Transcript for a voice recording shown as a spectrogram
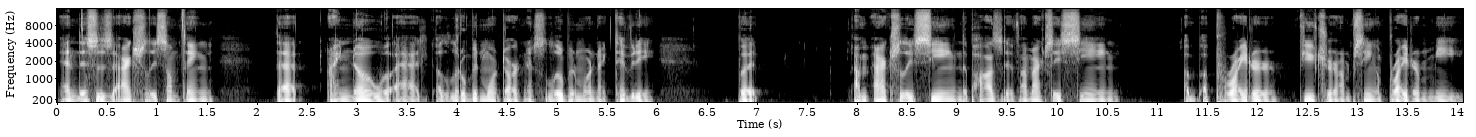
and this is actually something that I know will add a little bit more darkness, a little bit more negativity, but I'm actually seeing the positive. I'm actually seeing a, a brighter future. I'm seeing a brighter me.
